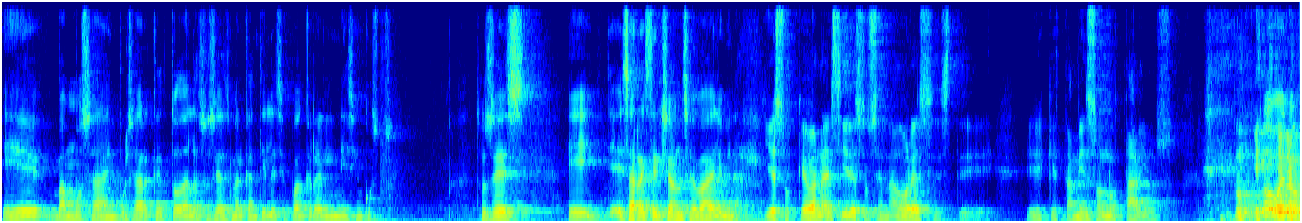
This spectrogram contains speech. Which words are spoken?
eh, vamos a impulsar que todas las sociedades mercantiles se puedan crear en línea sin costo. Entonces, eh, esa restricción se va a eliminar. ¿Y eso qué van a decir esos senadores este, eh, que también son notarios? no, bueno,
